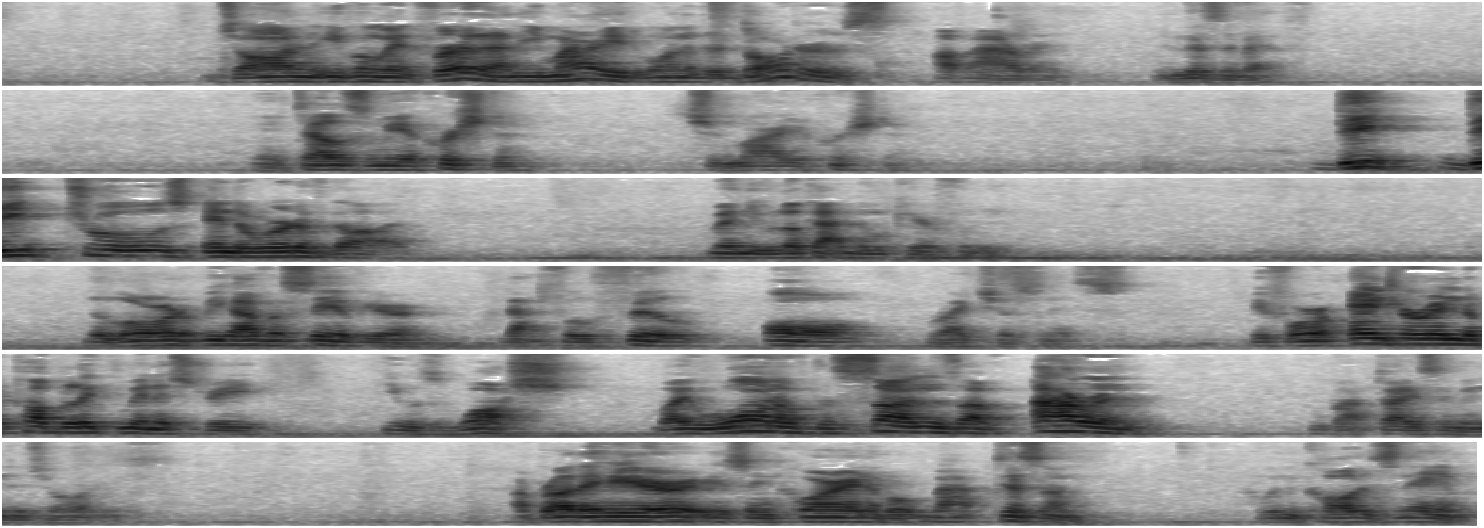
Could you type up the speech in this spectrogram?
John even went further and he married one of the daughters of Aaron, Elizabeth. He tells me a Christian should marry a Christian. Deep, deep truths in the Word of God when you look at them carefully. The Lord, we have a Savior that fulfill all righteousness. Before entering the public ministry, he was washed by one of the sons of Aaron who baptized him in the Jordan. Our brother here is inquiring about baptism. I wouldn't call his name.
